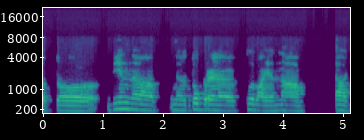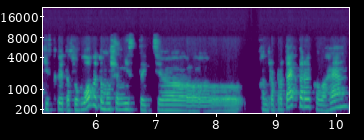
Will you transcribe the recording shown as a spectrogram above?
Тобто він добре впливає на кістки та суглоби, тому що містить е, хондропротектори, колаген,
